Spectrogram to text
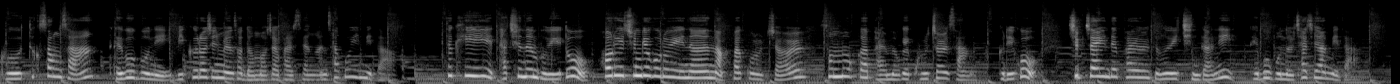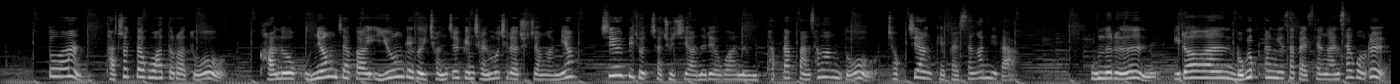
그 특성상 대부분이 미끄러지면서 넘어져 발생한 사고입니다. 특히 다치는 부위도 허리 충격으로 인한 압박골절, 손목과 발목의 골절상, 그리고 십자인대 파열 등의 진단이 대부분을 차지합니다. 또한 다쳤다고 하더라도 간혹 운영자가 이용객의 전적인 잘못이라 주장하며 치유비조차 주지 않으려고 하는 답답한 상황도 적지 않게 발생합니다. 오늘은 이러한 목욕탕에서 발생한 사고를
